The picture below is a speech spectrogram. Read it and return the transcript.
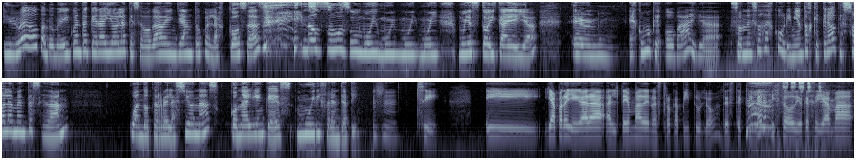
Y luego cuando me di cuenta que era yo la que se ahogaba en llanto con las cosas y no su, su muy, muy, muy, muy, muy estoica ella, em, es como que, oh vaya, son esos descubrimientos que creo que solamente se dan cuando te relacionas con alguien que es muy diferente a ti. Sí. Y ya para llegar al tema de nuestro capítulo, de este primer episodio que se llama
